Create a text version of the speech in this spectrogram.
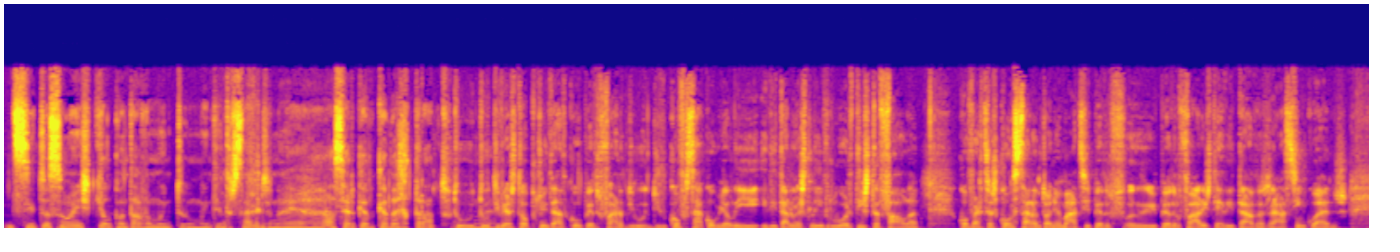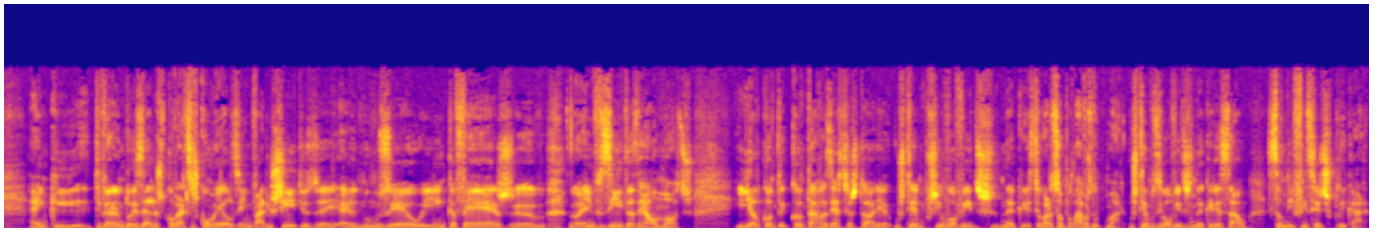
de situações que ele contava muito, muito interessantes, não é? Acerca de cada retrato. Tu, tu é? tiveste a oportunidade com o Pedro Faro de, de, conversar com ele e editaram este livro, O Artista Fala, conversas com Sara António Matos e Pedro, e Pedro Faro, isto é editado já há cinco anos, em que tiveram dois anos de conversas com eles, em vários sítios, em, no museu, em cafés, eh, em visitas, em almoços. E ele contava esta história. Os tempos envolvidos, na, agora são palavras do Pomar, os tempos envolvidos na criação são difíceis de explicar.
